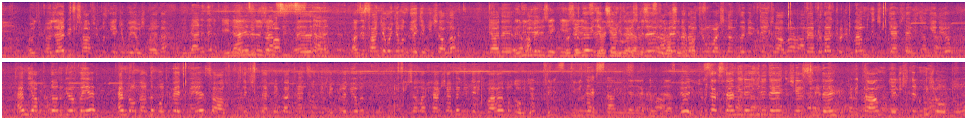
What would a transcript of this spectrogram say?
bir öz- özel bir misafirimiz gelecek o yarışmaya da. İlan edelim. İlan edin hocam Tamam. siz, siz davet. Aziz Sancar hocamız gelecek inşallah. Yani Ödül verecek gençlerimize. Ulaşım kardeşim. Amerika'dan Cumhurbaşkanımızla birlikte inşallah. Amerika'dan çocuklarımız için, gençlerimiz için geliyor. Hem yaptıklarını görmeye hem de onları da motive etmeye sağ olsun. Biz de şimdiden tekrar kendisine teşekkür ediyoruz. İnşallah Perşembe günden itibaren burada olacak. TÜBİTAK standıyla alakalı biraz. Evet, TÜBİTAK standı ile ilgili de içerisinde TÜBİTAK'ın geliştirmiş olduğu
